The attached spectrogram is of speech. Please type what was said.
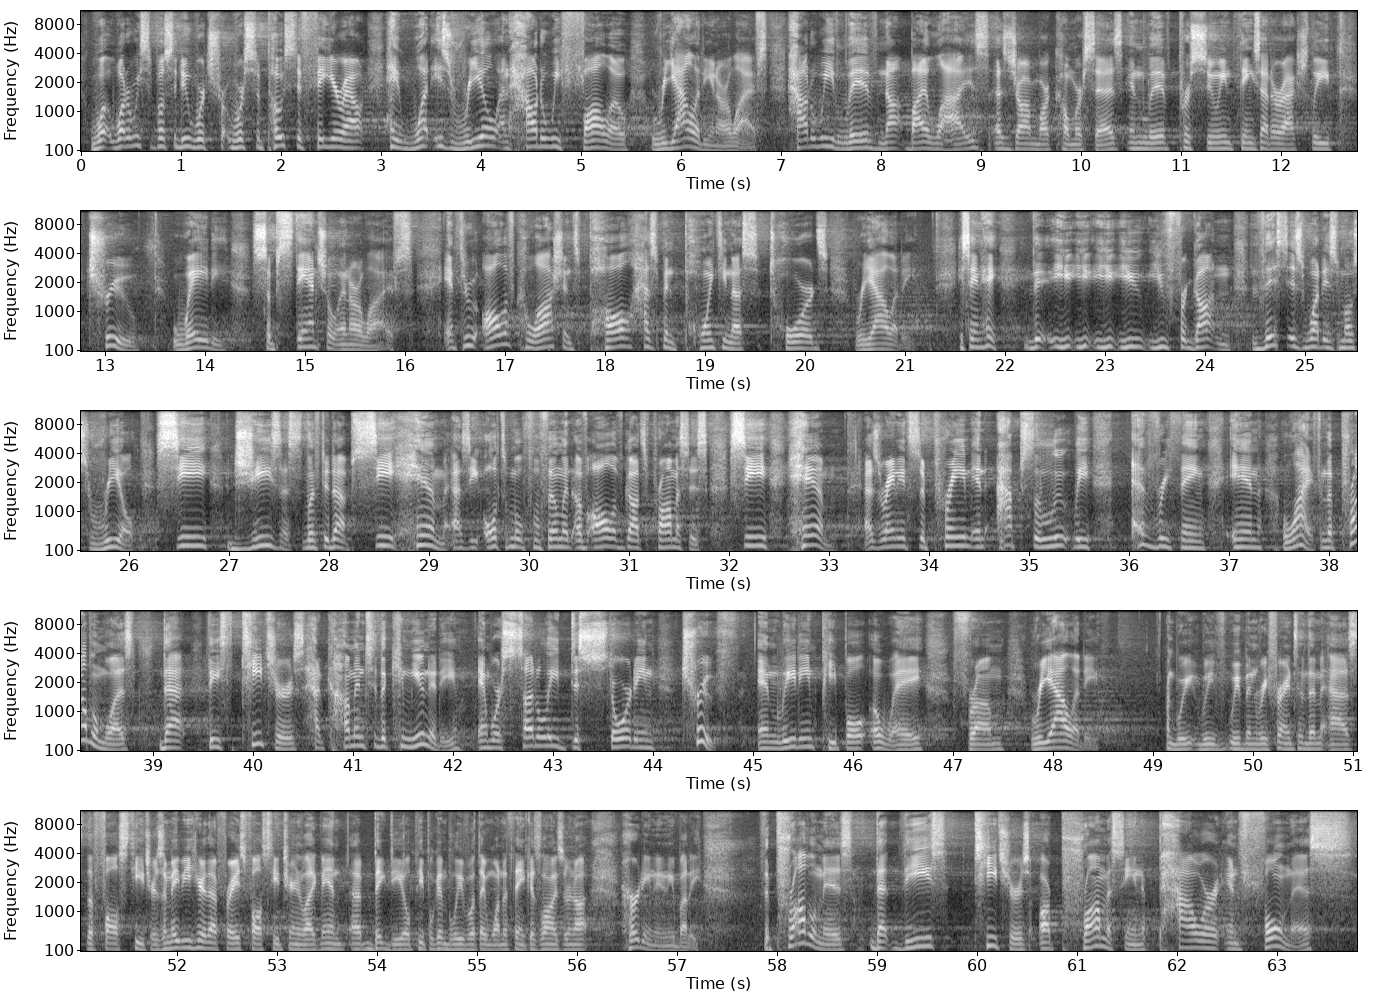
What, what are we supposed to do? We're, tr- we're supposed to figure out hey, what is real and how do we follow reality in our lives? How do we live not by lies, as John Mark Comer says, and live pursuing things that are actually true, weighty, substantial in our lives? And through all of Colossians, Paul has been pointing us towards reality. He's saying, hey, the, you, you, you, you've forgotten. This is what is most real. See Jesus lifted up. See Him as the ultimate fulfillment of all of God's promises. See Him as reigning supreme in absolutely everything in life. And the problem was that these teachers had come into the community and were subtly distorting truth and leading people away from reality. We, we've, we've been referring to them as the false teachers. And maybe you hear that phrase, false teacher, and you're like, man, a big deal. People can believe what they want to think as long as they're not hurting anybody. The problem is that these teachers are promising power and fullness,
